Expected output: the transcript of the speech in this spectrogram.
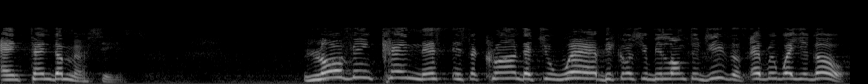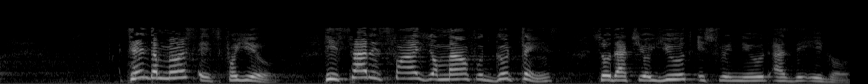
and tender mercies. Loving kindness is a crown that you wear because you belong to Jesus everywhere you go. Tender mercies for you. He satisfies your mouth with good things so that your youth is renewed as the eagles.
